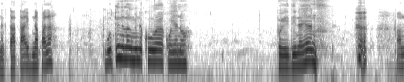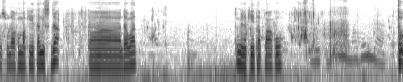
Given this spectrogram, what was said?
Nagtataib na pala. Buti na lang may nakuha ko yan oh. Pwede na yan. Halos wala akong makitang isda. Tsaka dawat. Ito may nakita pa ako. Ito.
